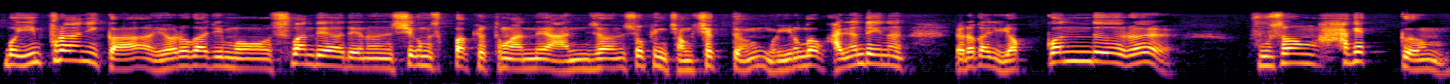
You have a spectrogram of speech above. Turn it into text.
뭐 인프라니까 여러 가지 뭐 수반돼야 되는 시금 숙박 교통 안내 안전 쇼핑 정책 등 뭐 이런 거 관련돼 있는 여러 가지 여건들을 구성하게끔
